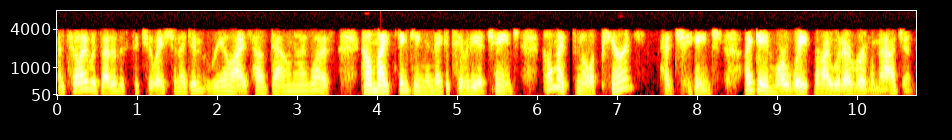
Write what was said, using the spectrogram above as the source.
Until I was out of the situation, I didn't realize how down I was, how my thinking and negativity had changed, how my personal appearance had changed. I gained more weight than I would ever have imagined.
